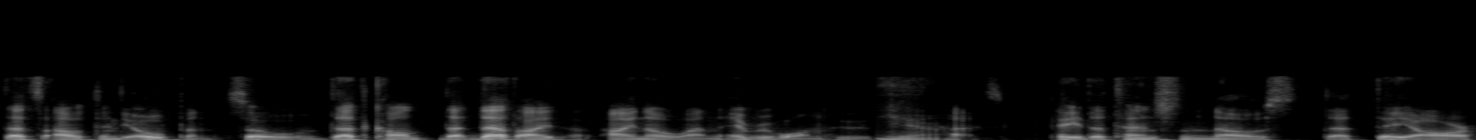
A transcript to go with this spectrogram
that's out in the open. So that can't that that I I know, and everyone who yeah. has paid attention knows that they are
